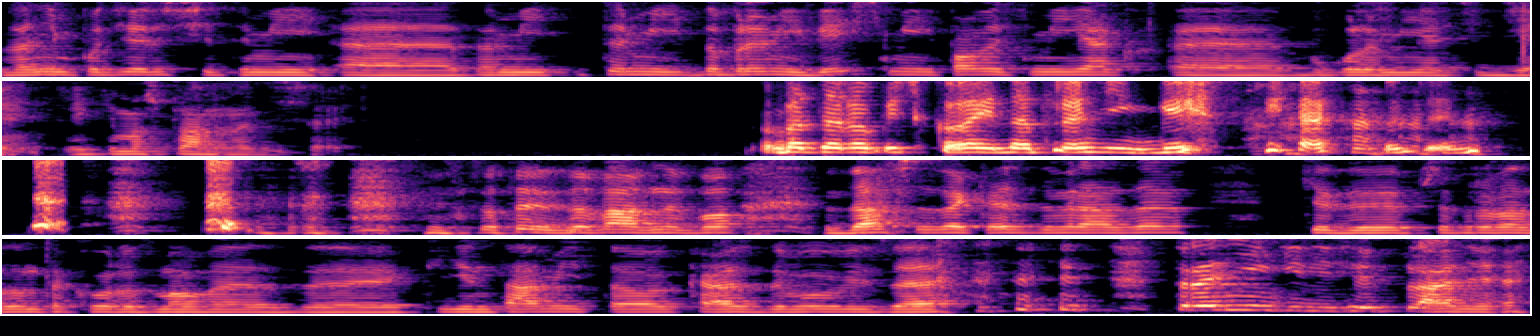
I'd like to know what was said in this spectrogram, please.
zanim podzielisz się tymi, e, tymi, tymi dobrymi wieśćmi, powiedz mi, jak e, w ogóle mija Ci dzień. Jaki masz plan na dzisiaj? Będę robić kolejne treningi, jak codziennie. Co, to jest zabawne, bo zawsze za każdym razem, kiedy przeprowadzam taką rozmowę z klientami, to każdy mówi, że treningi dzisiaj w planie.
